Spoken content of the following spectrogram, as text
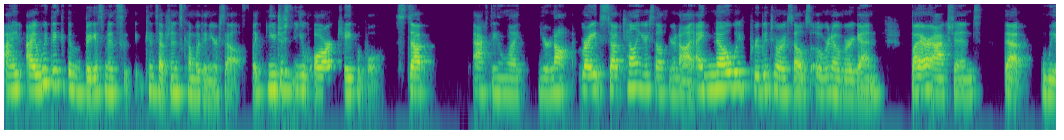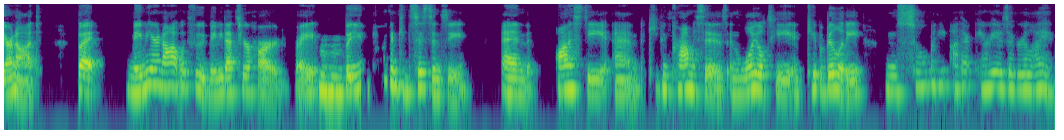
I I would think the biggest misconceptions come within yourself. Like you just you are capable. Stop acting like you're not, right? Stop telling yourself you're not. I know we've proven to ourselves over and over again by our actions that we are not, but maybe you're not with food. Maybe that's your hard, right? Mhm. But you've proven consistency and honesty and keeping promises and loyalty and capability in so many other areas of your life.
